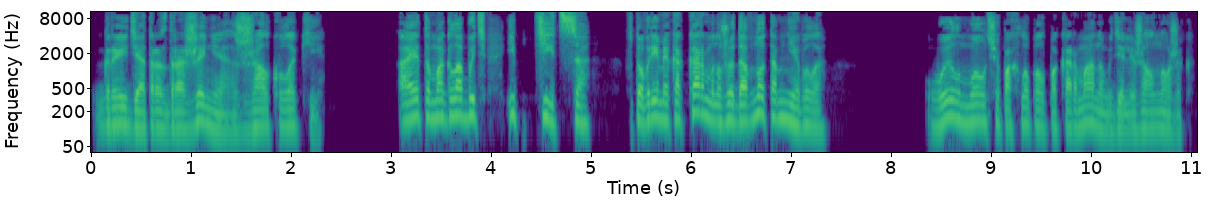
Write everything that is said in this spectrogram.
Грейди от раздражения сжал кулаки. А это могла быть и птица, в то время как Кармен уже давно там не было. Уилл молча похлопал по карману, где лежал ножик.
